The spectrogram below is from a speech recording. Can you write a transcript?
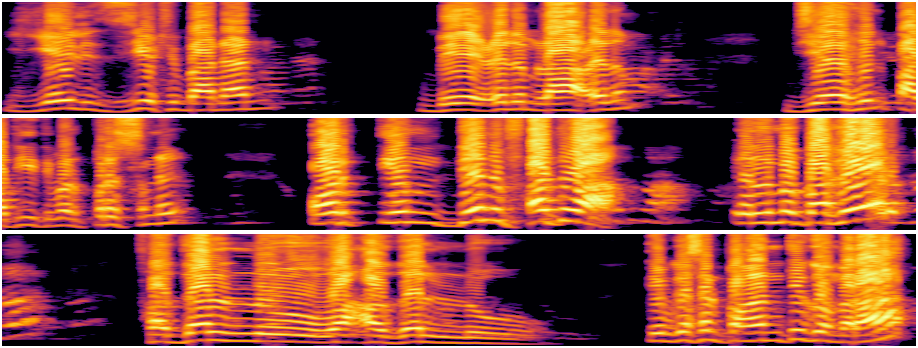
یل زیٹھ بنان بے علم، لا علم، جاہل پاتی تمن پرسن اور تم دن فتوا علم بغیر۔ فضلو و اضلو تم گسن پان تی گمراہ۔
